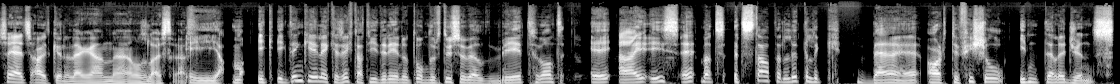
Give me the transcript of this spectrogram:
zou jij eens uit kunnen leggen aan, uh, aan onze luisteraars? Ja, maar ik, ik denk eerlijk gezegd dat iedereen het ondertussen wel weet. Want AI is, hè, maar het, staat er letterlijk bij, hè, artificial intelligence.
